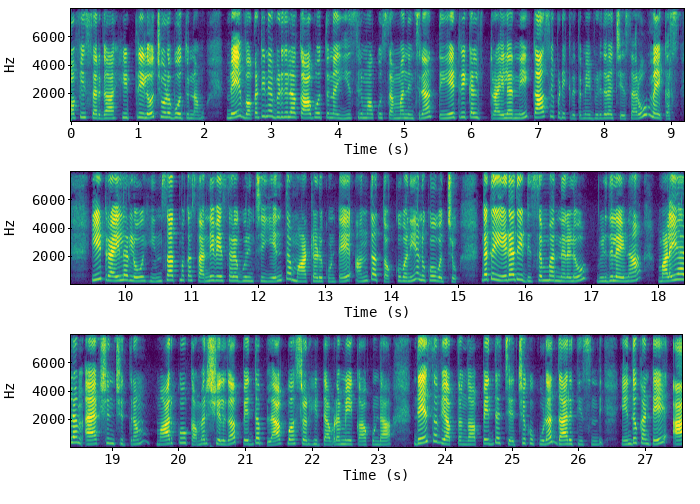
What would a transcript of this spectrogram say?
ఆఫీసర్గా హిట్ త్రీలో చూడబోతున్నాము. మే ఒకటిన విడుదల కాబోతున్న ఈ సినిమాకు సంబంధించిన థియేట్రికల్ ట్రైలర్ని కాసేపటి క్రితమే విడుదల చేశారు మేకర్స్. ఈ ట్రైలర్లో హింసాత్మక సన్నివేశాల గురించి ఎంత మాట్లాడుకుంటే అంత తక్కువని అనుకోవచ్చు. గత ఏడాది డిసెంబర్ నెలలో విడుదలైన మలయాళం యాక్షన్ చిత్రం మార్కో కమర్షియల్గా పెద్ద బ్లాక్ బాస్టర్ హిట్ అవడమే కాకుండా దేశవ్యాప్తంగా పెద్ద చర్చకు కూడా దారితీసింది. ఎందుకంటే ఆ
